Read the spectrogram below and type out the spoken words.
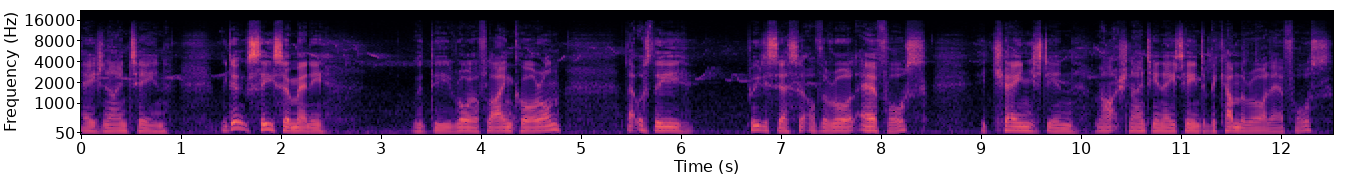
age 19. We don't see so many with the Royal Flying Corps on. That was the predecessor of the Royal Air Force. It changed in March 1918 to become the Royal Air Force,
